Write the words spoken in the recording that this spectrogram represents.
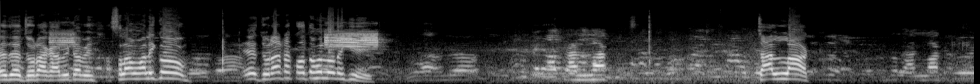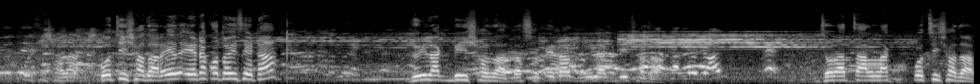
এই যে জোড়া গাভী টাভি। আসসালামু আলাইকুম। এই জোড়াটা কত হলো নাকি? চার লাখ। চার লাখ। পঁচিশ হাজার। এটা কত হয়েছে এটা? দুই লাখ বিশ হাজার। দর্শক, এটা দুই লাখ বিশ হাজার। জোড়া চার লাখ পঁচিশ হাজার।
